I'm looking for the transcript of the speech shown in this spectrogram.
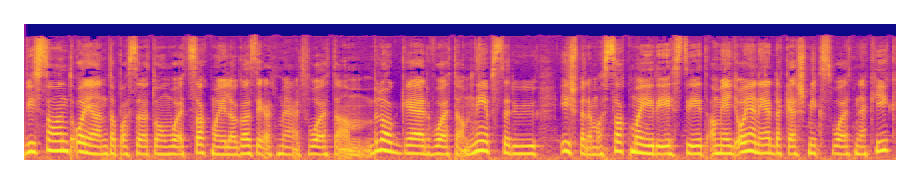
Viszont olyan tapasztalatom volt szakmailag azért, mert voltam blogger, voltam népszerű, ismerem a szakmai részét, ami egy olyan érdekes mix volt nekik,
